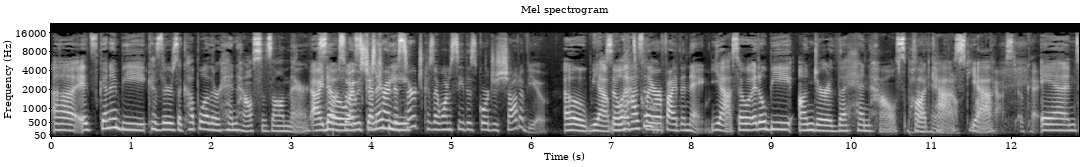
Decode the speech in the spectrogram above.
Uh, it's gonna be because there's a couple other hen houses on there. I know. So, I was just trying to search because I want to see this gorgeous shot of you. Oh yeah. So well, let's clarify the name. Yeah, so it'll be under the Hen House Hen podcast. House yeah. podcast, okay. And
